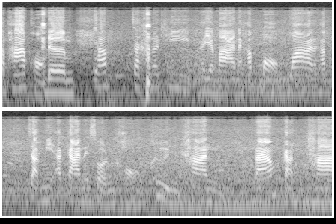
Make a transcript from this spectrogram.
สภาพของเดิมครับจากเจ้าหน้าที่พยาบาลนะครับบอกว่านะครับจะมีอาการในส่วนของผื่นคัน น้ำกัดเท้า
